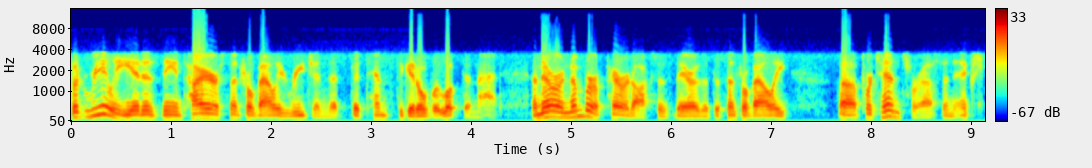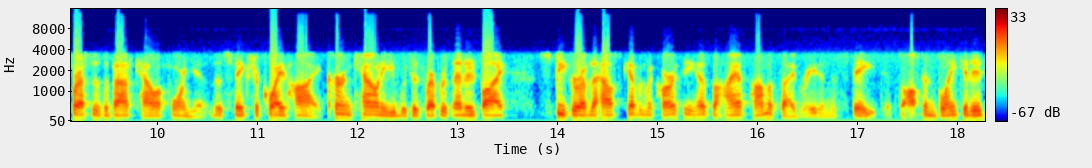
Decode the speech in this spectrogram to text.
But really, it is the entire Central Valley region that, that tends to get overlooked in that. And there are a number of paradoxes there that the Central Valley uh, portends for us and expresses about California. The stakes are quite high. Kern County, which is represented by Speaker of the House Kevin McCarthy has the highest homicide rate in the state. It's often blanketed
